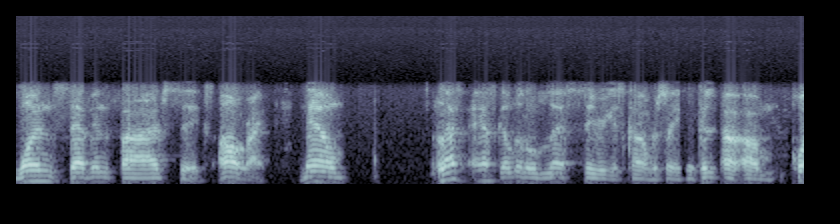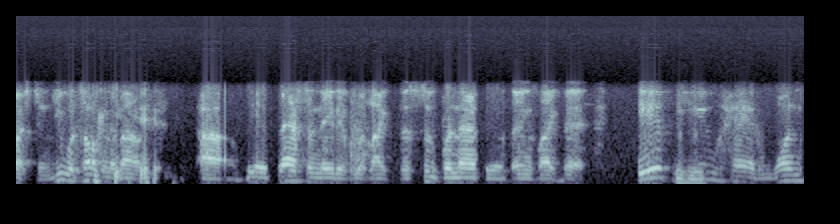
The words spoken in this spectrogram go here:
1756. All right. Now, let's ask a little less serious conversation cause, uh, um, question. You were talking about uh, being fascinated with like the supernatural and things like that. If Mhm. you had one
